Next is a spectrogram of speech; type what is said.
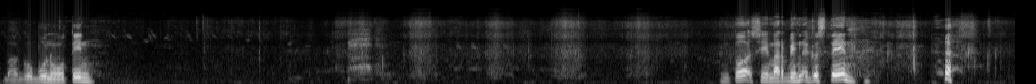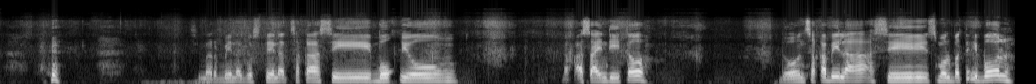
bago bunutin. Yun po, si Marvin Agustin. si Marvin Agustin at saka si Book yung naka-assign dito. Doon sa kabila, si Small Batable.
